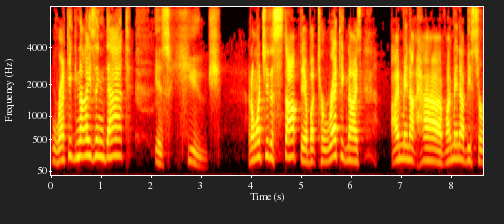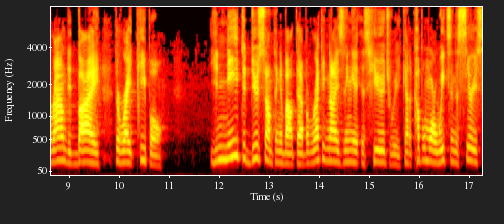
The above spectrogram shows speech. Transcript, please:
recognizing that is huge. I don't want you to stop there, but to recognize I may not have, I may not be surrounded by the right people. You need to do something about that, but recognizing it is huge. We've got a couple more weeks in this series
